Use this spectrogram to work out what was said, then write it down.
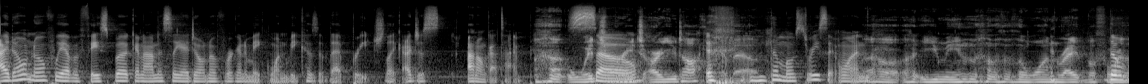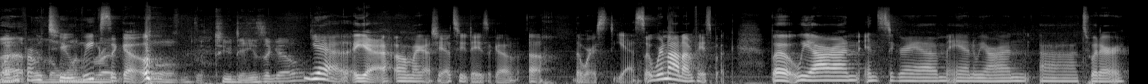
i don't know if we have a facebook and honestly i don't know if we're going to make one because of that breach like i just I don't got time. Which So- breach are you talking about? The most recent one. Oh, you mean the, the one right before The one from the two one weeks right- ago. Oh, two days ago? Yeah, yeah. Oh my gosh, yeah, two days ago. Ugh, the worst. Yeah, so we're not on Facebook, but we are on Instagram and we are on uh, Twitter.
